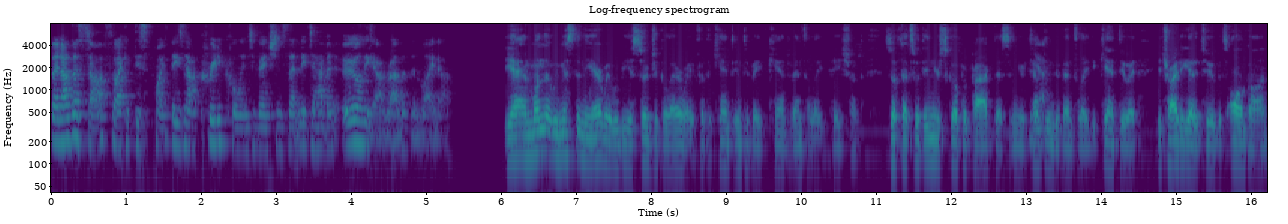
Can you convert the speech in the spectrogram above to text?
But other stuff, like at this point, these are critical interventions that need to happen earlier rather than later. Yeah, and one that we missed in the airway would be a surgical airway for the can't intubate, can't ventilate patient. So if that's within your scope of practice and you're Yeah. attempting to ventilate, you can't do it. You try to get a tube, it's all gone.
